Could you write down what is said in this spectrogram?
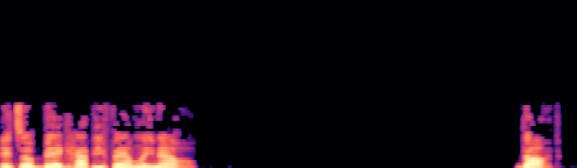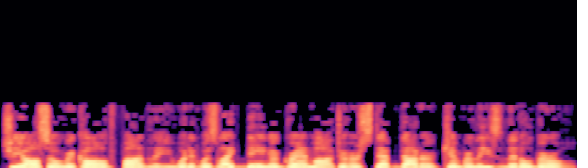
It's a big happy family now. Dot. She also recalled fondly what it was like being a grandma to her stepdaughter Kimberly's little girl.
